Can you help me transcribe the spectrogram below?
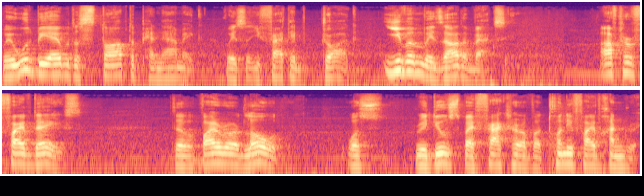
We would be able to stop the pandemic with an effective drug, even without a vaccine. After five days, the viral load was reduced by a factor of uh, 2,500.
